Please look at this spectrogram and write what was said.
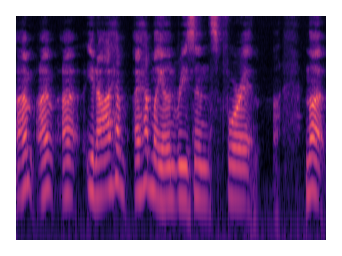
I'm. I'm. I, you know. I have. I have my own reasons for it. I'm not.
